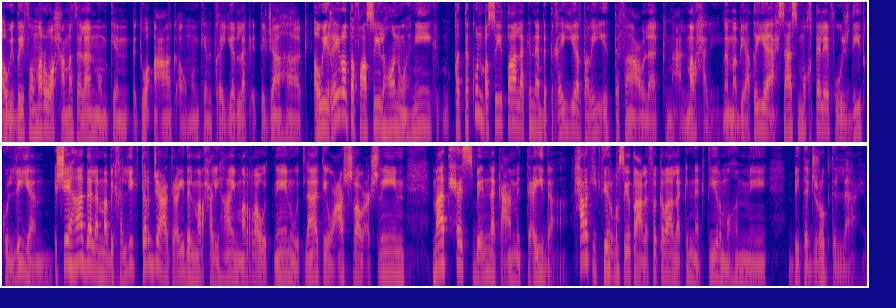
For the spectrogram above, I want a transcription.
أو يضيفوا مروحة مثلا ممكن توقعك أو ممكن تغير لك اتجاهك أو يغيروا تفاصيل هون وهنيك. قد تكون بسيطة لكنها بتغير طريقة تفاعلك مع المرحلة مما بيعطيها إحساس مختلف وجديد كليا. الشيء هذا لما بيخليك ترجع تعيد المرحلة هاي مرة واثنين واثنين وثلاثة وعشرة وعشرين. ما تحس بأنك عم تعيدها. حركة كتير بسيطة على فكرة لكنها كتير مهمة بتجربة اللاعب.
